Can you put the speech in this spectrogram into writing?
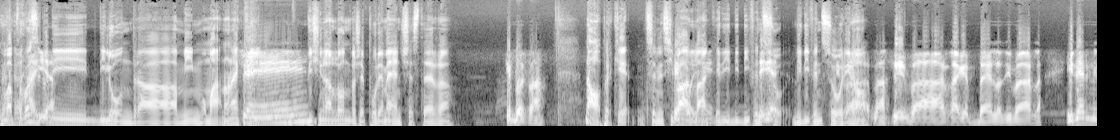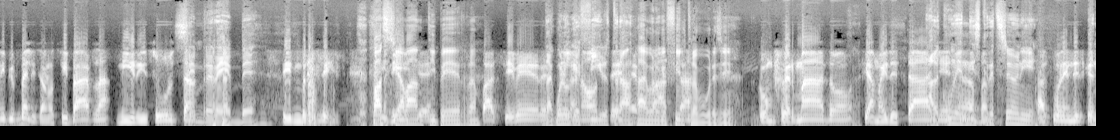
ma a proposito di, di Londra, Mimmo, ma non è Sì. che vicino a Londra c'è pure Manchester? Che vuoi fare? No, perché se ne si Che parla vuoi? anche di, di difenso- Devi- di difensori, si no? Parla, si parla, che bello si parla. I termini più belli sono si parla, mi risulta, Sembrerebbe. sì, Passi si dice, avanti per... passi per Da quello che filtra. Ah, quello che filtra pure, sì. Confermato, siamo ai dettagli. Alcune indiscrezioni alcune indiscrezioni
